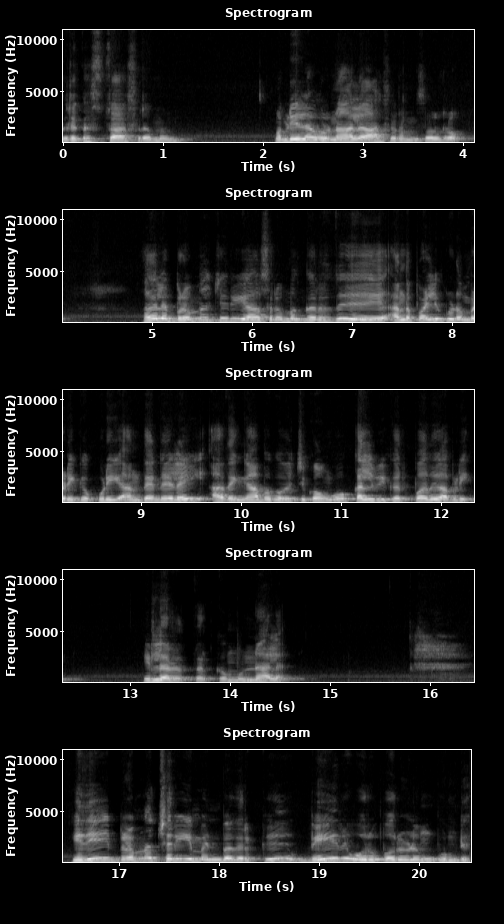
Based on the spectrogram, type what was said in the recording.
கிரகஸ்தாசிரமம். அப்படிலாம் ஒரு நாலு ஆசிரமம் சொல்கிறோம் அதில் பிரம்மச்சரி ஆசிரமங்கிறது அந்த பள்ளிக்கூடம் படிக்கக்கூடிய அந்த நிலை அதை ஞாபகம் வச்சுக்கோங்க கல்வி கற்பது அப்படி. இல்லறத்திற்கு முன்னால். இதே பிரம்மச்சரியம் என்பதற்கு வேறு ஒரு பொருளும் உண்டு.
